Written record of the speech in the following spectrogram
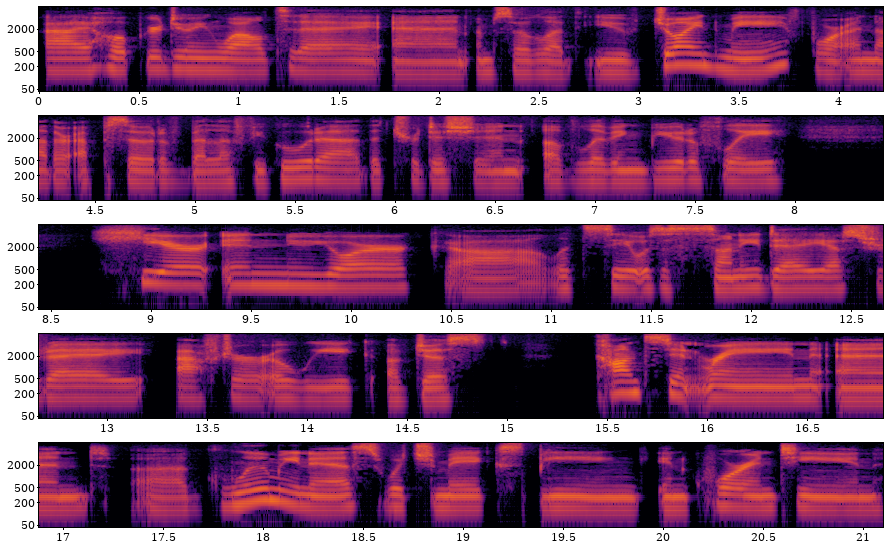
I hope you're doing well today, and I'm so glad that you've joined me for another episode of Bella Figura, the tradition of living beautifully. Here in New York, uh, let's see, it was a sunny day yesterday after a week of just constant rain and uh, gloominess, which makes being in quarantine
